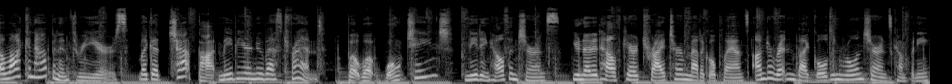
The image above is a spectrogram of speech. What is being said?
A lot can happen in three years, like a chatbot may be your new best friend. But what won't change? Needing health insurance. United Healthcare TriTerm Medical Plans, underwritten by Golden Rule Insurance Company,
